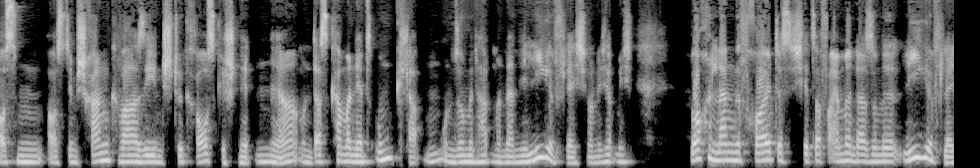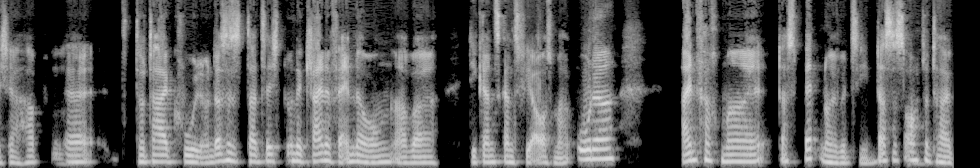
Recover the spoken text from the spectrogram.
aus, dem, aus dem Schrank quasi ein Stück rausgeschnitten, ja, und das kann man jetzt umklappen und somit hat man dann eine Liegefläche und ich habe mich wochenlang gefreut, dass ich jetzt auf einmal da so eine Liegefläche habe. Mhm. Äh, total cool. Und das ist tatsächlich nur eine kleine Veränderung, aber die ganz, ganz viel ausmacht. Oder einfach mal das Bett neu beziehen. Das ist auch total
